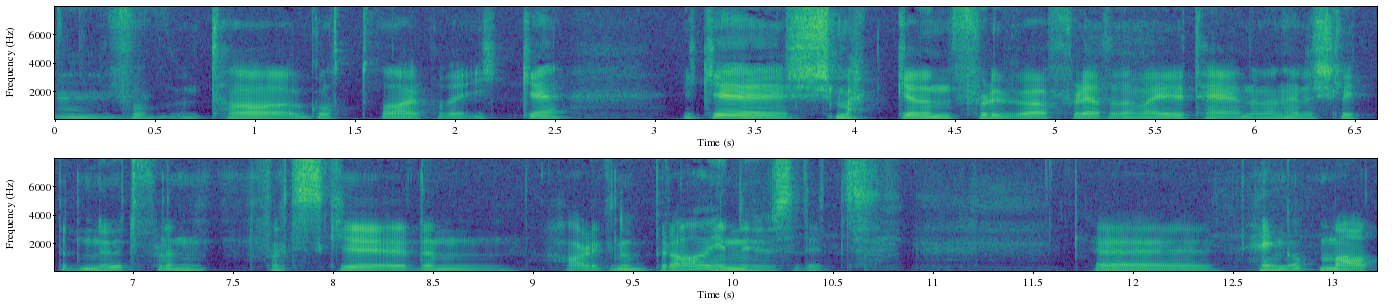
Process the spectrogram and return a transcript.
Mm. Ta godt vare på det. Ikke, ikke smekke den flua fordi at den var irriterende, men heller slippe den ut, for den faktisk eh, den har det ikke noe bra inni huset ditt. Uh, heng opp mat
